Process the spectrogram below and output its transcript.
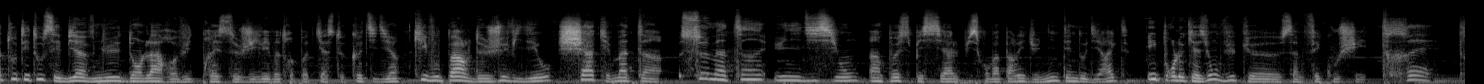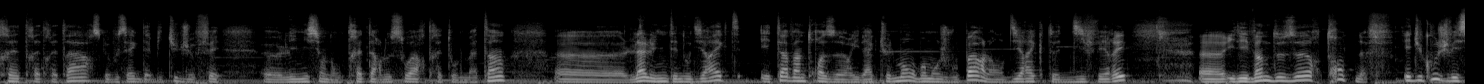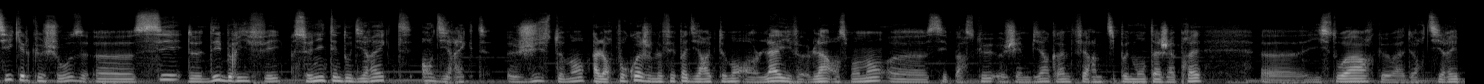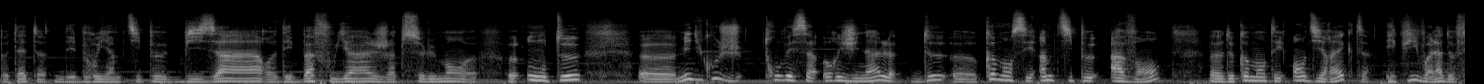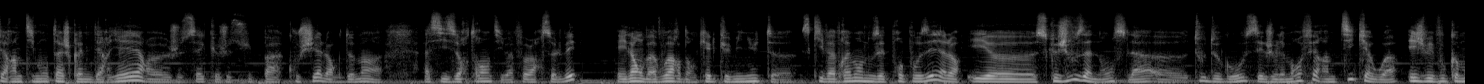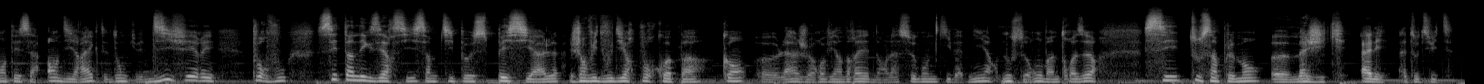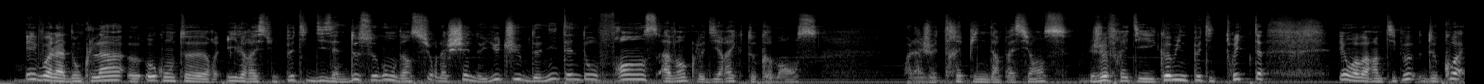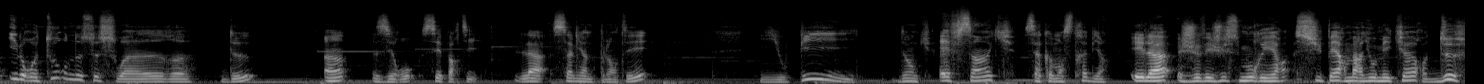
À toutes et tous et bienvenue dans la revue de presse JV, votre podcast quotidien qui vous parle de jeux vidéo chaque matin. Ce matin, une édition un peu spéciale puisqu'on va parler du Nintendo Direct. Et pour l'occasion, vu que ça me fait coucher très très très très tard, parce que vous savez que d'habitude je fais euh, l'émission donc très tard le soir, très tôt le matin. Euh, là, le Nintendo Direct est à 23h. Il est actuellement, au moment où je vous parle, en direct différé. Euh, il est 22h39. Et du coup, je vais essayer quelque chose. c'est de débriefer ce Nintendo Direct en direct justement. Alors pourquoi je ne le fais pas directement en live là en ce moment C'est parce que j'aime bien quand même faire un petit peu de montage après. Euh, histoire que, de retirer peut-être des bruits un petit peu bizarres, des bafouillages absolument euh, euh, honteux. Euh, mais du coup, je trouvais ça original de euh, commencer un petit peu avant, euh, de commenter en direct, et puis voilà, de faire un petit montage quand même derrière. Euh, je sais que je suis pas couché, alors que demain à 6h30, il va falloir se lever. Et là, on va voir dans quelques minutes euh, ce qui va vraiment nous être proposé. Alors, et euh, ce que je vous annonce là, euh, tout de go, c'est que je vais me refaire un petit kawa et je vais vous commenter ça en direct, donc différé pour vous. C'est un exercice un petit peu spécial. J'ai envie de vous dire pourquoi pas. Quand là, je reviendrai dans la seconde qui va venir, nous serons 23h. C'est tout simplement magique. Allez, à tout de suite. Et voilà, donc là, euh, au compteur, il reste une petite dizaine de secondes hein, sur la chaîne YouTube de Nintendo France avant que le direct commence. Voilà, je trépine d'impatience, je frétille comme une petite truite, et on va voir un petit peu de quoi il retourne ce soir. 2, 1, 0, c'est parti. Là, ça vient de planter. Youpi Donc F5, ça commence très bien. Et là, je vais juste mourir. Super Mario Maker 2.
